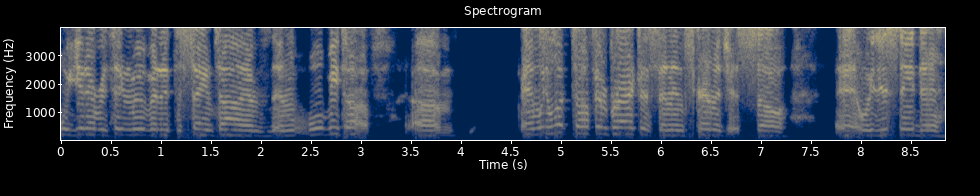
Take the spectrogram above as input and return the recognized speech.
we get everything moving at the same time, then we'll be tough. Um, and we look tough in practice and in scrimmages. So uh, we just need to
